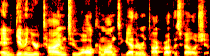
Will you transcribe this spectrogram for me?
and giving your time to all come on together and talk about this fellowship.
